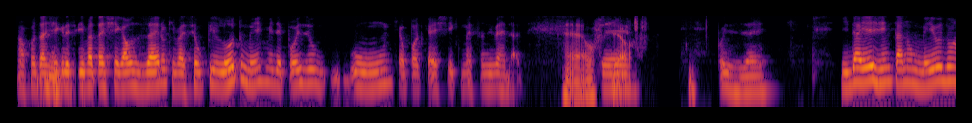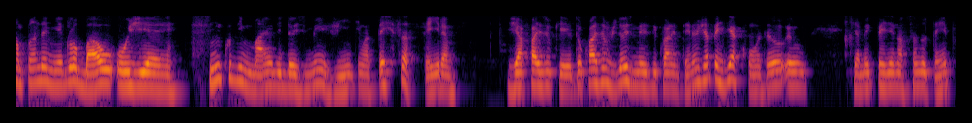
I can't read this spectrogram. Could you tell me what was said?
Uma contagem uhum. regressiva até chegar ao zero, que vai ser o piloto mesmo, e depois o, o 1, que é o podcast começando de verdade. É, oficial. É, pois é. E daí a gente tá no meio de uma pandemia global. Hoje é 5 de maio de 2020, uma terça-feira. Já faz o quê? Eu tô quase uns dois meses de quarentena, eu já perdi a conta. Eu, eu já meio que perdi a noção do tempo.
